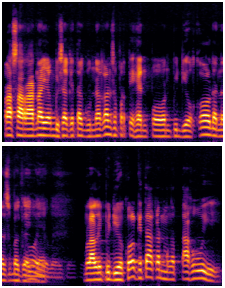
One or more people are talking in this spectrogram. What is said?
prasarana yang bisa kita gunakan seperti handphone, video call dan lain Oh sebagainya. iya baik. baik. Melalui video call kita akan mengetahui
